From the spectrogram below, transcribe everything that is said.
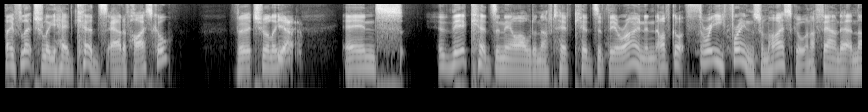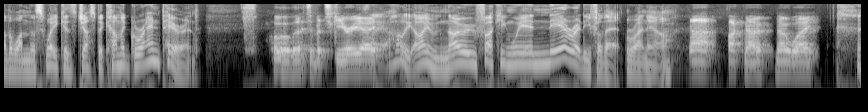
they've literally had kids out of high school, virtually. yeah. and their kids are now old enough to have kids of their own. And I've got three friends from high school, and I found out another one this week has just become a grandparent. Oh, that's a bit scary, eh? Like, Holy, I am no fucking where near ready for that right now. Nah, fuck no, no way.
